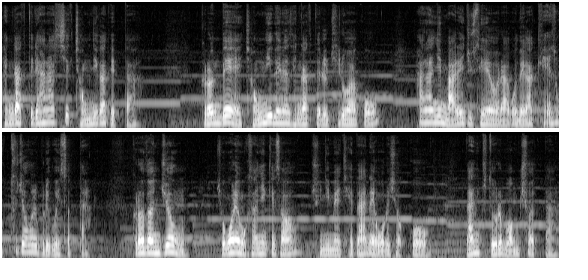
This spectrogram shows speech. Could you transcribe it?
생각들이 하나씩 정리가 됐다. 그런데 정리되는 생각들을 뒤로하고 하나님 말해주세요라고 내가 계속 투정을 부리고 있었다. 그러던 중 조곤의 목사님께서 주님의 재단에 오르셨고 난 기도를 멈추었다.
